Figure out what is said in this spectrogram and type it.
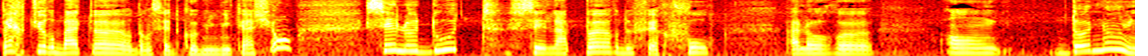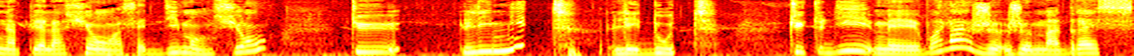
perturbateur dans cette communication, c'est le doute, c'est la peur de faire faux. Alors, euh, en donnant une appellation à cette dimension, tu limites les doutes. Tu te dis, mais voilà, je, je m'adresse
